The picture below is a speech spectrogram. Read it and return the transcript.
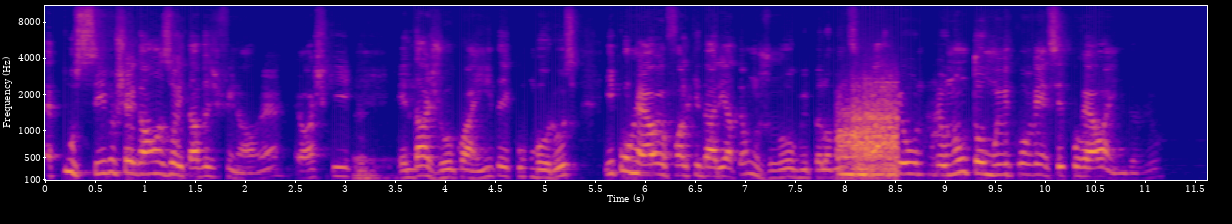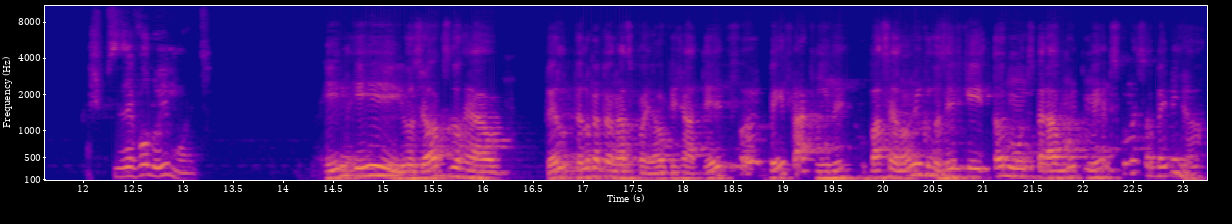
é possível chegar a umas oitavas de final, né? Eu acho que ele dá jogo com a Inter e com o Borussia. E com o Real eu falo que daria até um jogo, e pelo menos porque eu, eu não estou muito convencido com o Real ainda, viu? Acho que precisa evoluir muito. E, e os jogos do Real pelo, pelo campeonato espanhol que já teve, foi bem fraquinho, né? O Barcelona, inclusive, que todo mundo esperava muito menos, começou bem melhor.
